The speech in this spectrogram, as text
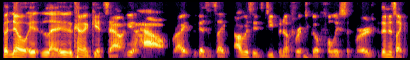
but no, it it kind of gets out. And you know, how right? Because it's like obviously it's deep enough for it to go fully submerged. But then it's like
